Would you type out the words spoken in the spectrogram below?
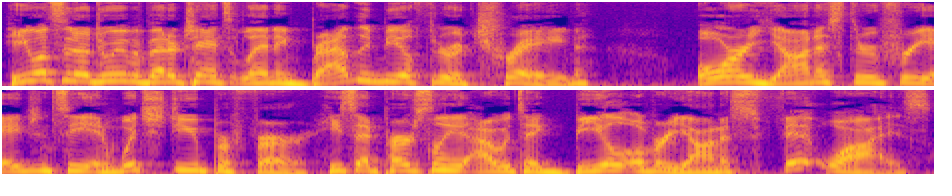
He wants to know: Do we have a better chance at landing Bradley Beal through a trade? Or Giannis through free agency, and which do you prefer? He said, personally, I would take Beal over Giannis fit wise.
